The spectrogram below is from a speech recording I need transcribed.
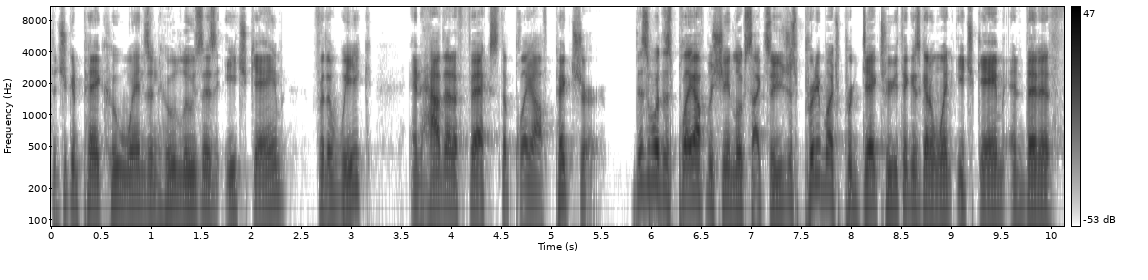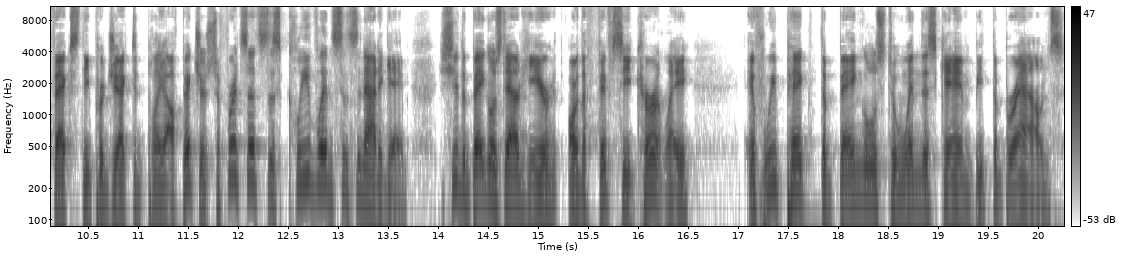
that you can pick who wins and who loses each game for the week and how that affects the playoff picture. This is what this playoff machine looks like. So you just pretty much predict who you think is going to win each game, and then it affects the projected playoff picture. So, for instance, this Cleveland Cincinnati game, you see the Bengals down here are the fifth seed currently. If we pick the Bengals to win this game, beat the Browns,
